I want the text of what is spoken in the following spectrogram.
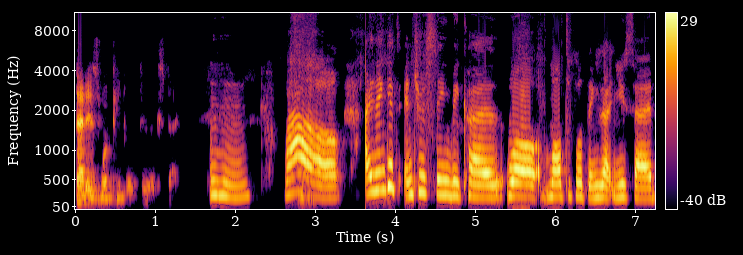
that is what people do expect Mm-hmm. Wow. I think it's interesting because, well, multiple things that you said.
